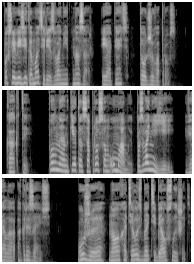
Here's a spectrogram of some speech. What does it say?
После визита матери звонит Назар. И опять тот же вопрос. «Как ты?» «Полная анкета с опросом у мамы. Позвони ей». Вяло огрызаюсь. «Уже, но хотелось бы от тебя услышать.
